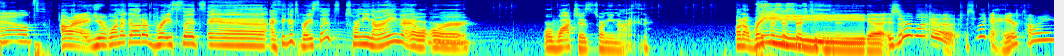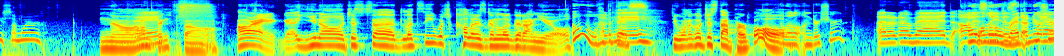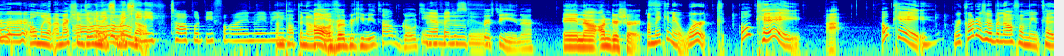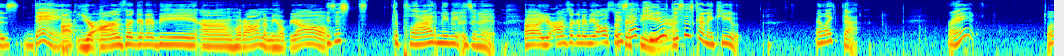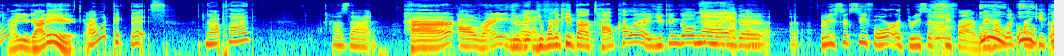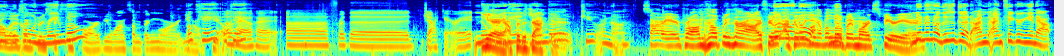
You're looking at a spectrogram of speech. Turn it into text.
Help. All right, you want to go to bracelets and I think it's bracelets 29 or or, or watches 29. Oh no, bracelets is 15. Hey, uh, is there like a is there like a hair tie somewhere? No, I don't think so. All right, uh, you know, just uh let's see which color is gonna look good on you. Oh, how about this? Do you want to go just that purple? A little undershirt. I don't know, man. Honestly, oh, a little just red undershirt. whatever. Oh my god, I'm actually doing I this think a bikini top would be fine, maybe. I'm popping off. Oh, here. if a bikini top, go to Yeah, if do- 15 in uh, undershirt. I'm making it work. Okay. Uh, okay. Ricardo's rubbing off on me because dang. Uh, your arms are gonna be um. Hold on, let me help you out. is this the plaid? Maybe isn't it? Uh, your arms are gonna be also Is 15. that cute? This is kind of cute. I like that. Right? Well, Oh, you got it. I would pick this. Not plaid. How's that? Her. All right. You Okay. you want to keep that top color? You can go No, to I, either uh, 364 or 365. they have Ooh, like ooh, funky ooh, we're colors in going rainbow? 364 if you want something more. You Okay, Know, cute. okay. okay, okay. Uh, for the jacket, right? No Yeah, yeah, for the gradient rainbow? jacket. Cute or not? Sorry, April. I'm helping her out. I feel No, I no, feel like you have a no. little bit more experience. No, no, no. This is good. I'm I'm figuring it out.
